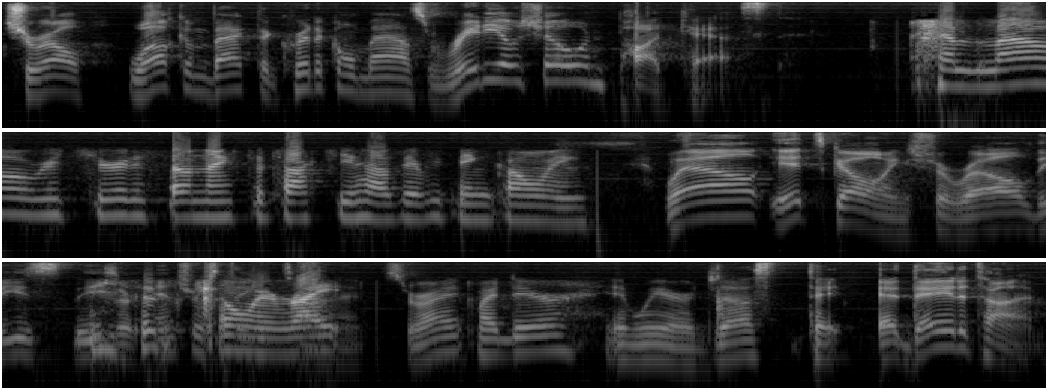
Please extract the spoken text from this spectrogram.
Scharrell welcome back to critical mass radio show and podcast. Hello richard. It's so nice to talk to you. How's everything going well, it's going, Scharrell. These these are interesting going, times, right? right, my dear? And we are just ta- a day at a time.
